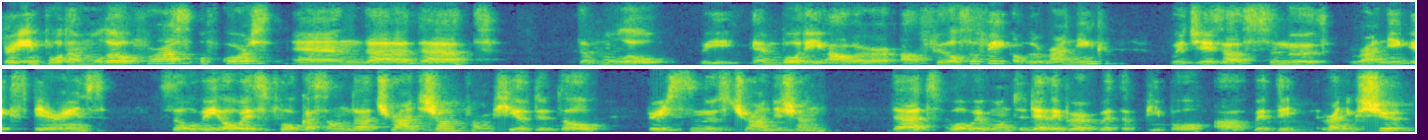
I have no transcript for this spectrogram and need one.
very important model for us, of course, and uh, that the model we embody our, our philosophy of the running, which is a smooth running experience. So we always focus on the transition from heel to toe, very smooth transition. That's what we want to deliver with the people uh, with the mm. running shoe.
